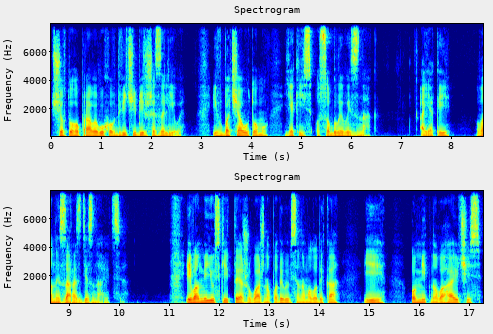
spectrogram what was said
що в того праве вухо вдвічі більше заліве, і вбачав у тому якийсь особливий знак. А який вони зараз дізнаються. Іван Міюський теж уважно подивився на молодика і, помітно вагаючись,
